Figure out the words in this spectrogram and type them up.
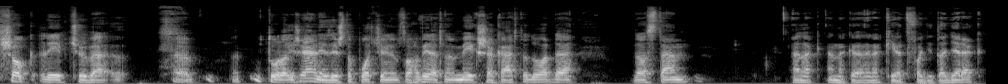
sok lépcsőbe hát utólag is elnézést a pocsényútól, ha véletlenül mégse kártador, de, de aztán ennek, ennek ellenére kért fagyit a gyerek.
